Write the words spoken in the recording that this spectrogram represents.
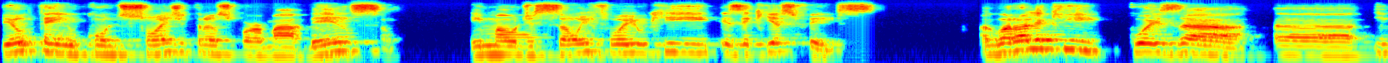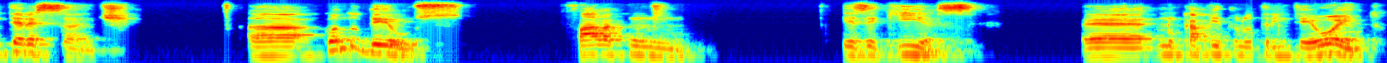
Eu tenho condições de transformar a bênção em maldição e foi o que Ezequias fez. Agora, olha que coisa uh, interessante. Uh, quando Deus fala com Ezequias, é, no capítulo 38,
